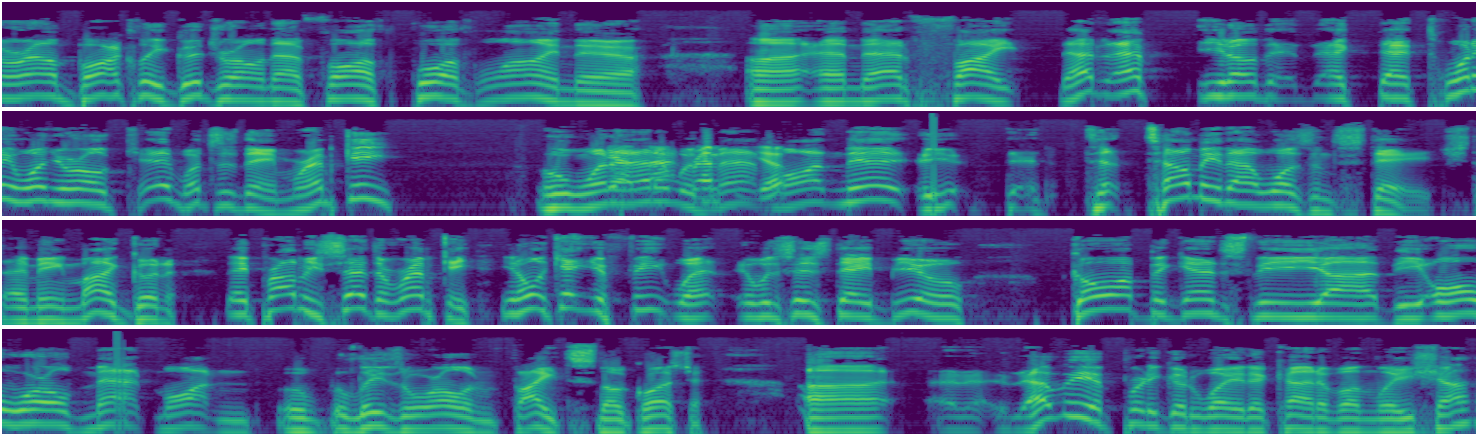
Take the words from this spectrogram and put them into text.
around Barclay Goodrow on that fourth fourth line there? Uh, and that fight, that that you know that that 21 year old kid, what's his name, Rempe, who went yeah, at Matt it with Rempe, Matt yep. Martin there. You, t- tell me that wasn't staged. I mean, my goodness, they probably said to Rempe, you know what, get your feet wet. It was his debut. Go up against the uh, the all world Matt Martin, who leads the world in fights, no question. Uh, that would be a pretty good way to kind of unleash, huh?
